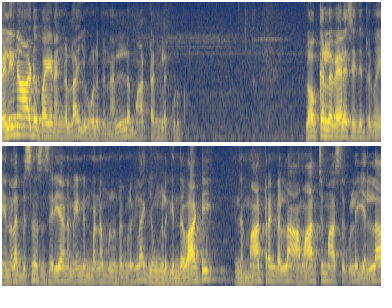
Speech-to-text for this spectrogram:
வெளிநாடு பயணங்கள்லாம் இவங்களுக்கு நல்ல மாற்றங்களை கொடுக்கும். லோக்கலில் வேலை செஞ்சிட்ருக்கோம் என்னால் பிஸ்னஸ் சரியான மெயின்டைன் பண்ண முடியலன்றவங்களுக்குலாம் இவங்களுக்கு இந்த வாட்டி இந்த மாற்றங்கள்லாம் மார்ச் மாதத்துக்குள்ளே எல்லா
